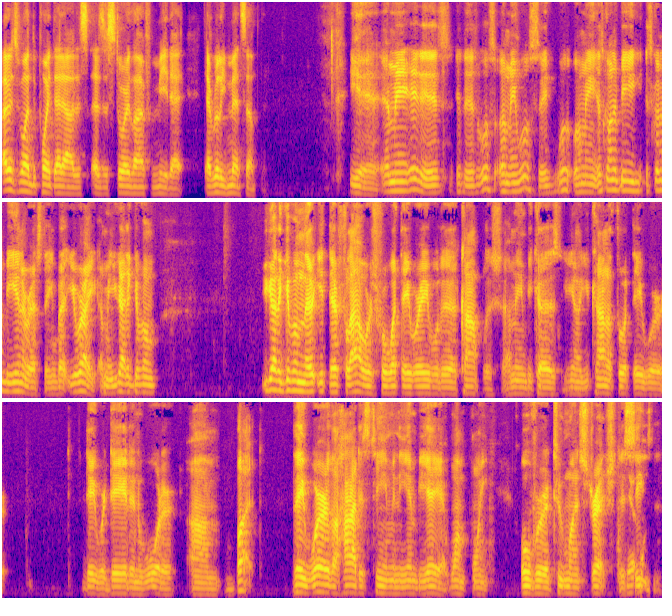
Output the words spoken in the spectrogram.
I just wanted to point that out as, as a storyline for me that that really meant something. Yeah, I mean it is. It is. We'll. I mean we'll see. We'll, I mean it's going to be it's to be interesting. But you're right. I mean you got to give them. You got to give them their their flowers for what they were able to accomplish. I mean because you know you kind of thought they were they were dead in the water. Um, but they were the hottest team in the NBA at one point over a two month stretch this yep. season.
